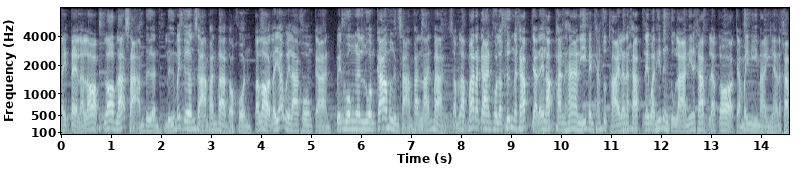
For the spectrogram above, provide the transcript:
ในแต่ละรอบรอบละ 3 เดือน หรือไม่เกิน 3,000 บาทต่อคน ตลอดระยะเวลาโครงการ เป็นวงเงินรวม 93,000 ล้านบาทสำหรับมาตรการคนละครึ่งนะครับจะได้รับ1,500นี้เป็นครั้งสุดท้ายแล้วนะครับในวันที่ 1 ตุลานี้นะครับแล้วก็จะไม่มีมาอีกแล้วนะครับ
